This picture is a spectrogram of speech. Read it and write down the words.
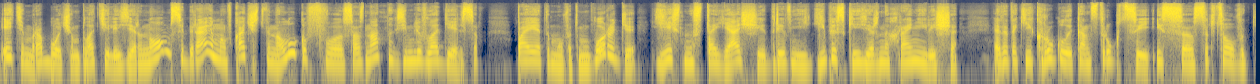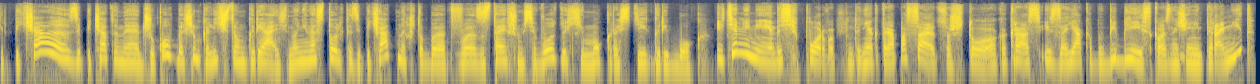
Этим рабочим платили зерном, собираемым в качестве налогов э, со знатных землевладельцев. Поэтому в этом городе есть настоящие древнеегипетские зернохранилища. Это такие круглые конструкции из э, сырцового кирпича, запечатанные от жуков большим количеством грязи, но не настолько запечатанных, чтобы в застоявшемся воздухе мог расти грибок. И тем не менее, до сих пор, в общем-то, некоторые опасаются, что как раз из-за якобы библейского значения пирамид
